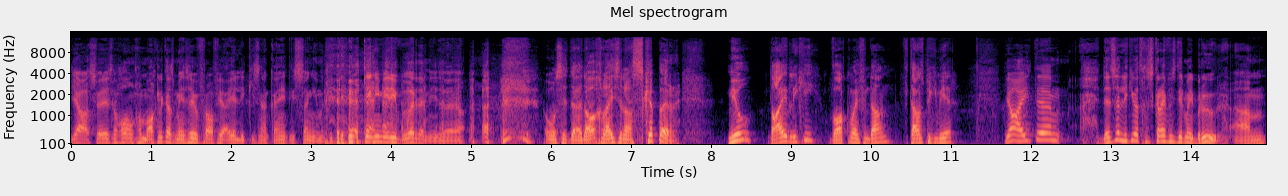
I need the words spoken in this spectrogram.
ja, so dit is nogal ongemaklik as mense jou vra vir jou eie liedjies en dan kan jy net nie sing nie want jy ken nie meer die woorde nie. So ja. Ons het uh, daar geluister na Skipper. Neil, daai liedjie, waar kom hy vandaan? Vertel ons bietjie meer. Ja, hy het ehm um, dis 'n liedjie wat geskryf is deur my broer. Um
